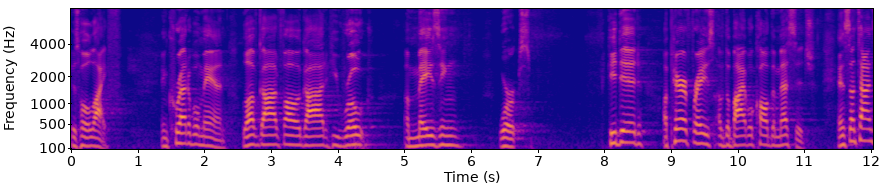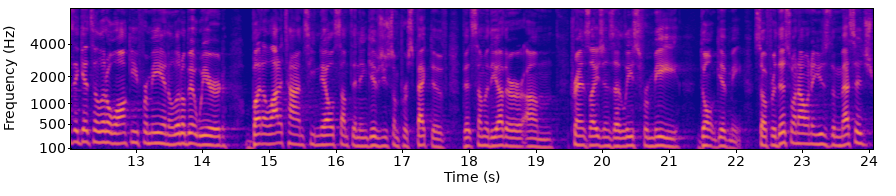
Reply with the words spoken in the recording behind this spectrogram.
his whole life. Incredible man. Loved God, followed God. He wrote amazing works. He did a paraphrase of the Bible called The Message. And sometimes it gets a little wonky for me and a little bit weird, but a lot of times he nails something and gives you some perspective that some of the other um, translations, at least for me, don't give me. So for this one, I want to use the message.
